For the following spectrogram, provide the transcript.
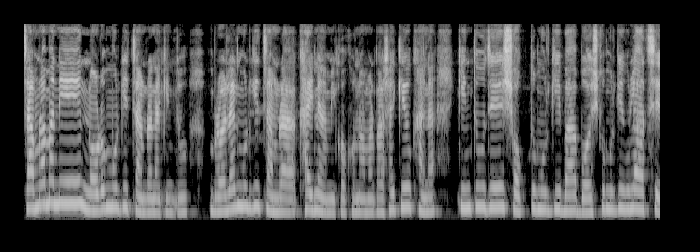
চামড়া মানে নরম মুরগির চামড়া না, কিন্তু ব্রয়লার মুরগির চামড়া খাই না আমি কখনো। আমার বাসায় কেউ খায় না। কিন্তু যে শক্ত মুরগি বা বয়স্ক মুরগিগুলো আছে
